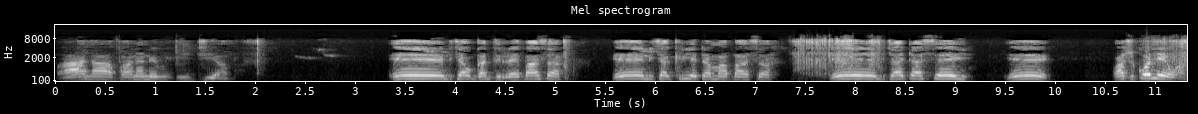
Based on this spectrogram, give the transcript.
Pana hapana need apa. E ndichakugadzirirai basa. E ndichakrieta mabasa. E ndichaita sei? E wazvikonewa?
